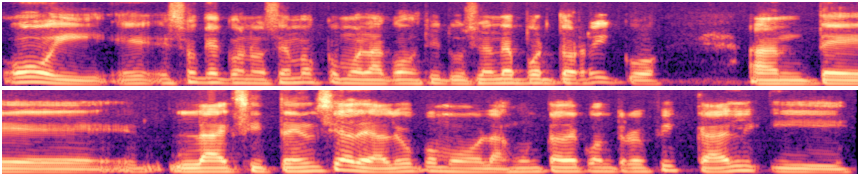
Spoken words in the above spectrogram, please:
hoy eh, eso que conocemos como la Constitución de Puerto Rico ante la existencia de algo como la Junta de Control Fiscal y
